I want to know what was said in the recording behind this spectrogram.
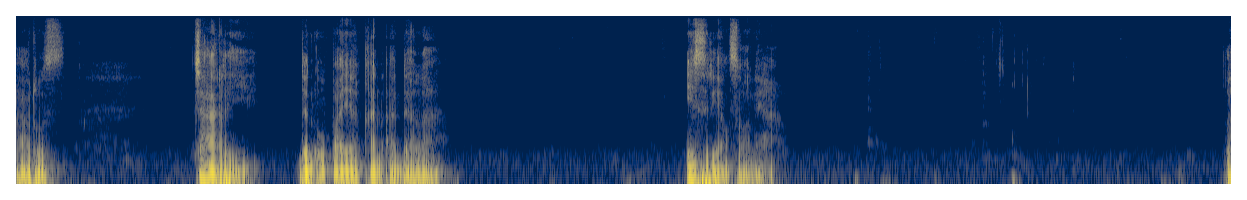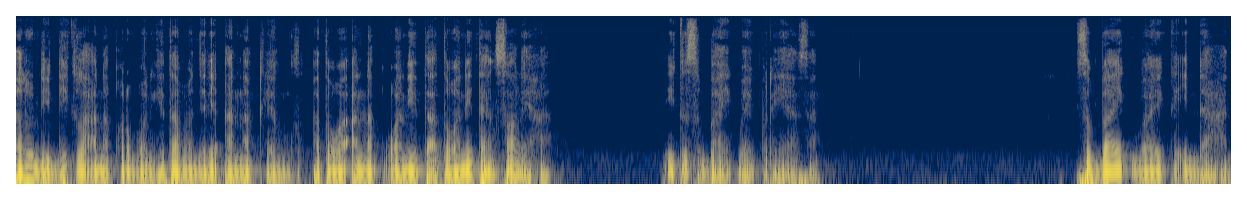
harus cari dan upayakan adalah istri yang soleha. lalu didiklah anak perempuan kita menjadi anak yang atau anak wanita atau wanita yang soleha itu sebaik-baik perhiasan. Sebaik-baik keindahan.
